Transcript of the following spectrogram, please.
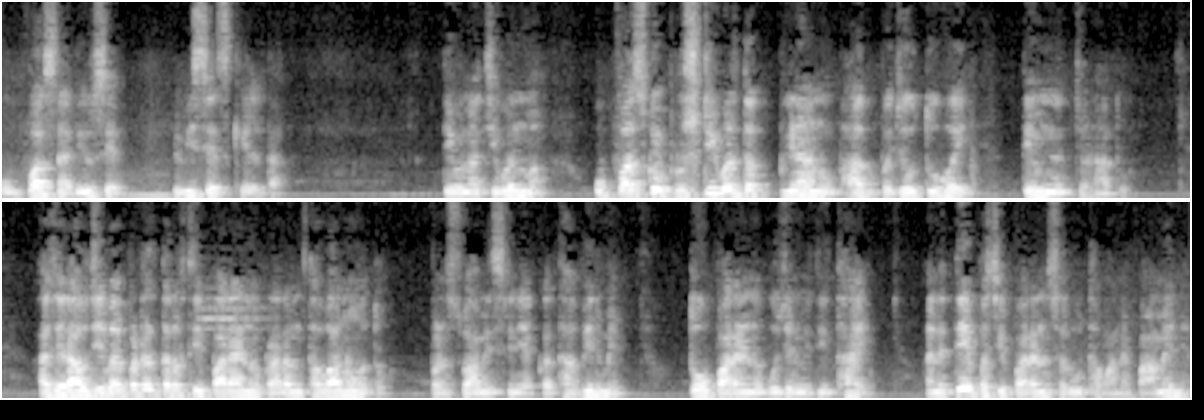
ઉપવાસના દિવસે વિશેષ ખેલતા. તેઓના જીવનમાં ઉપવાસ કોઈ પુષ્ટિવર્ધક પીણાનું ભાગ ભજવતું હોય તેમ નથી જણાતું. આજે રાવજીભાઈ પટેલ તરફથી પારાયણનો પ્રારંભ થવાનો હતો, પણ સ્વામીશ્રીની કથા વિરમે તો પારાયણનું પૂજન વિધિ થાય અને તે પછી પારાયણ શરૂ થવાને પામે ને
